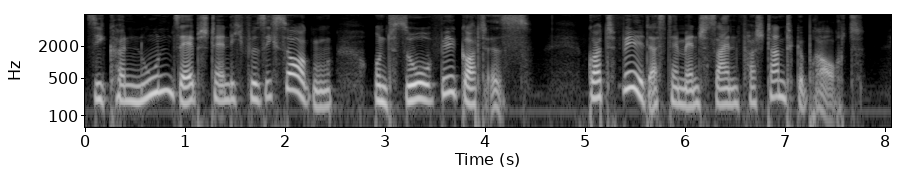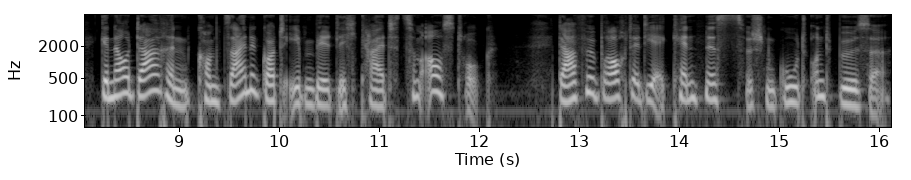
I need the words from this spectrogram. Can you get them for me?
Sie können nun selbstständig für sich sorgen, und so will Gott es. Gott will, dass der Mensch seinen Verstand gebraucht. Genau darin kommt seine Gottebenbildlichkeit zum Ausdruck. Dafür braucht er die Erkenntnis zwischen Gut und Böse.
